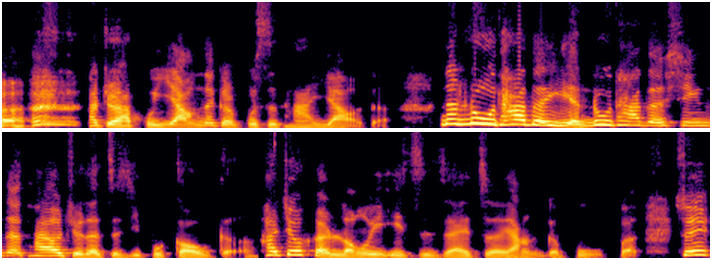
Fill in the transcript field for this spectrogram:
他觉得他不要那个不是他要的。那入他的眼、入他的心的，他又觉得自己不够格，他就很容易一直在这样一个部分，所以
